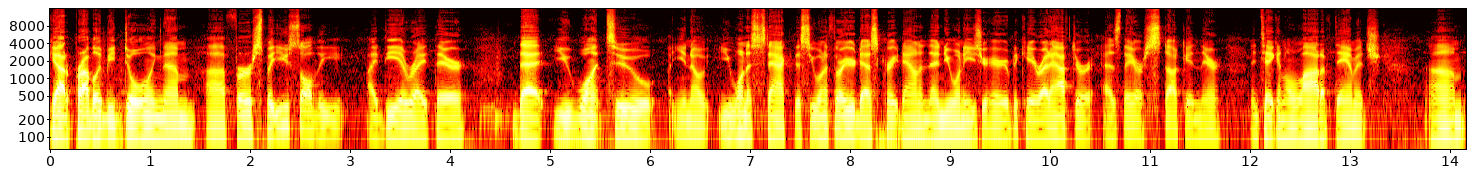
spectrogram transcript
Got to probably be dueling them uh, first. But you saw the idea right there that you want to, you know, you want to stack this. You want to throw your Desecrate down, and then you want to use your Area of Decay right after as they are stuck in there and taking a lot of damage. Um,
